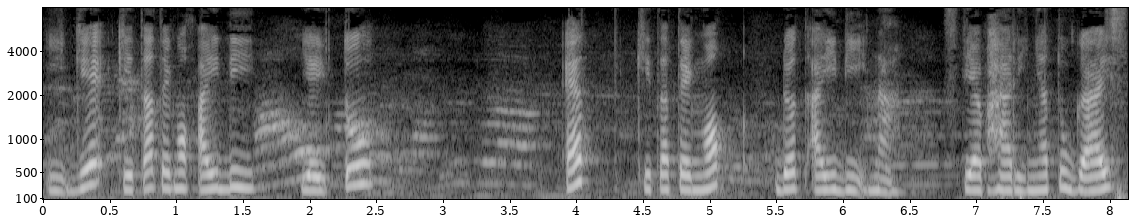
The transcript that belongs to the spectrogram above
IG kita tengok ID yaitu at kita tengok.id. Nah, setiap harinya tuh guys,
